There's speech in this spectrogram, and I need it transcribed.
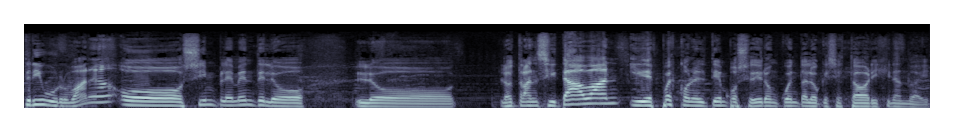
tribu urbana o simplemente lo, lo, lo transitaban y después con el tiempo se dieron cuenta de lo que se estaba originando ahí?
